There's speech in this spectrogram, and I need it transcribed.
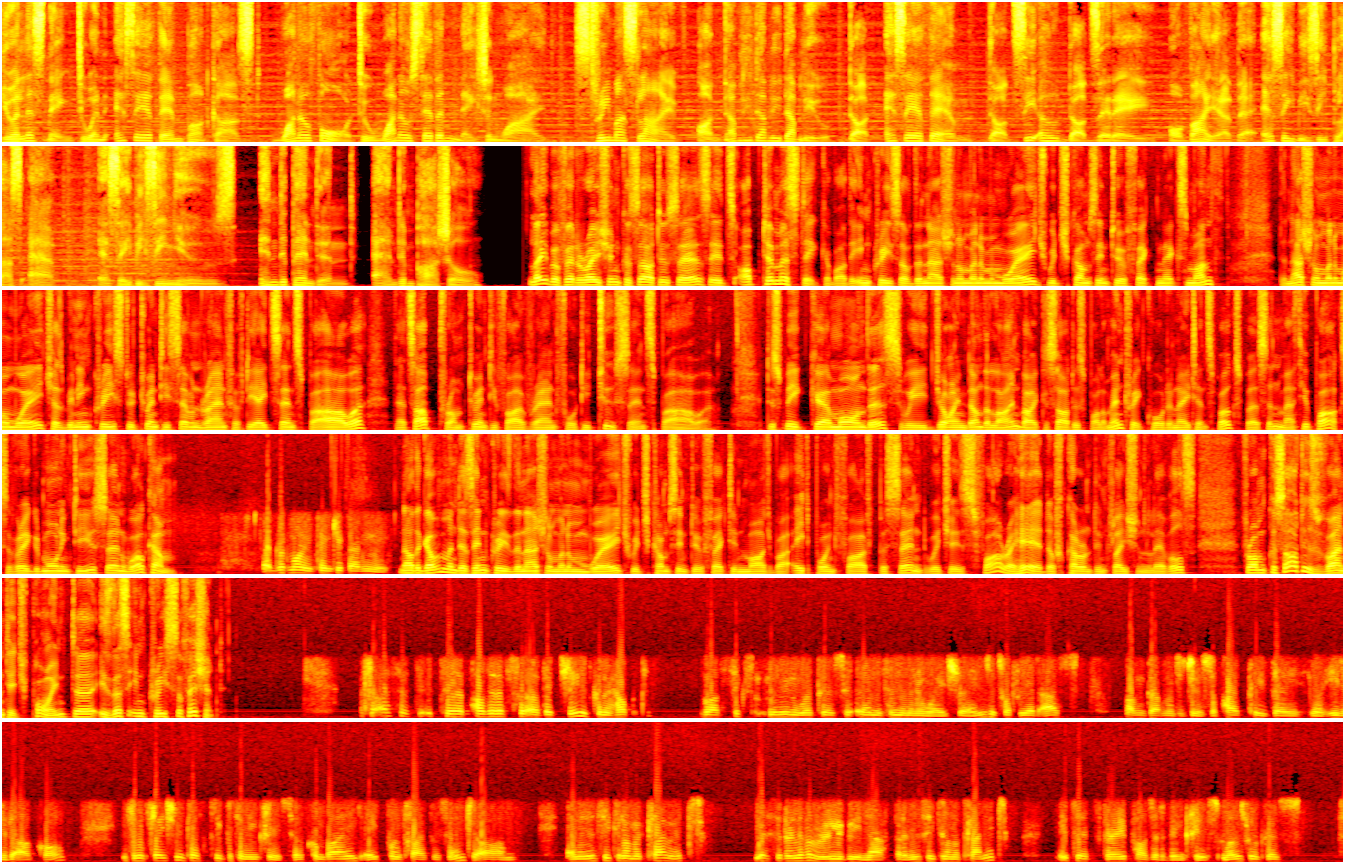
You are listening to an SAFM podcast, 104 to 107 nationwide. Stream us live on www.safm.co.za or via the SABC Plus app. SABC News, independent and impartial. Labour Federation COSATU says it's optimistic about the increase of the national minimum wage, which comes into effect next month. The national minimum wage has been increased to 27 rand 58 cents per hour. That's up from 25 rand 42 cents per hour. To speak uh, more on this, we joined on the line by COSATU's parliamentary coordinator and spokesperson Matthew Parks. A very good morning to you, sir, and welcome. Uh, good morning. Thank you for having me. Now, the government has increased the national minimum wage, which comes into effect in March by 8.5%, which is far ahead of current inflation levels. From COSATU's vantage point, uh, is this increase sufficient? For us, it's a positive uh, victory. It's going to help about 6 million workers earn within the minimum wage range. It's what we had asked of the government to do. So quite pleased they you know, heeded our call. It's an inflation plus 3% increase, so combined 8.5%. Um, and in this economic climate, yes, it'll never really be enough, but in this economic climate, it's a very positive increase. Most workers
